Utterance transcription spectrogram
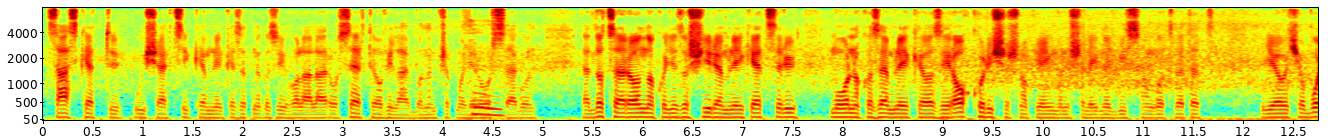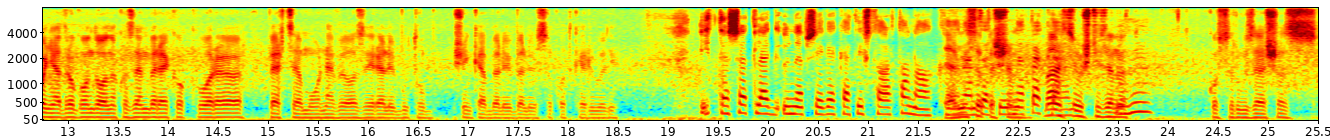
102 újságcikk emlékezett meg az ő haláláról szerte a világban, nem csak Magyarországon. Hmm. Tehát dacára annak, hogy ez a síremlék egyszerű, Mornak az emléke azért akkor is és napjainkban is elég nagy visszhangot vetett. Ugye, hogyha Bonyhádra gondolnak az emberek, akkor Percel Mór neve azért előbb-utóbb és inkább előbb-elő szokott kerülni. Itt esetleg ünnepségeket is tartanak? Természetesen. Március 15 uh-huh. Mhm. koszorúzás, az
